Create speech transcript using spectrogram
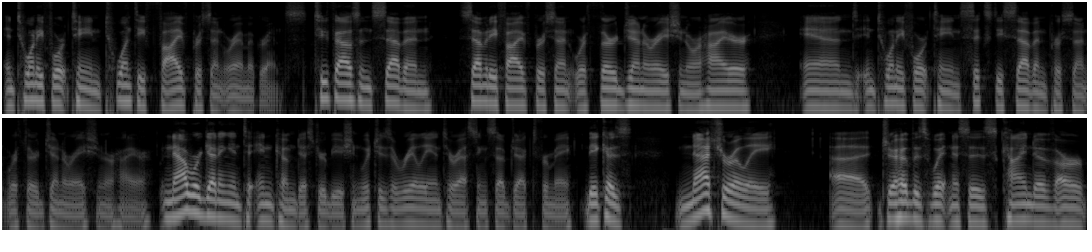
In 2014, 25% were immigrants. 2007, 75% were third generation or higher and in 2014 67% were third generation or higher. Now we're getting into income distribution which is a really interesting subject for me because naturally uh, jehovah's witnesses kind of are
